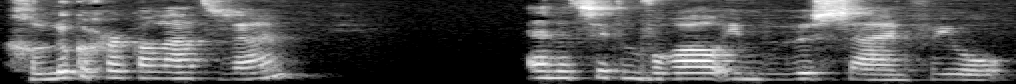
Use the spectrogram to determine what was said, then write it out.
gelukkiger kan laten zijn. En het zit hem vooral in bewustzijn van joh,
